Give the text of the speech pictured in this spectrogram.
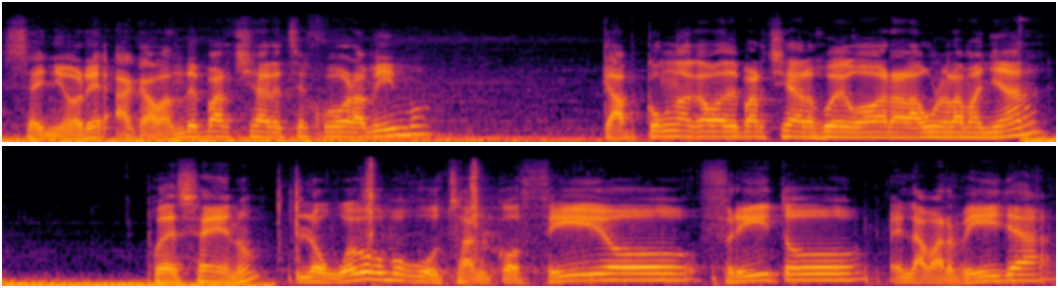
Señores, acaban de parchear este juego ahora mismo. Capcom acaba de parchear el juego ahora a la 1 de la mañana. Puede ser, ¿no? Los huevos como gustan, cocidos, fritos, en la barbilla.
